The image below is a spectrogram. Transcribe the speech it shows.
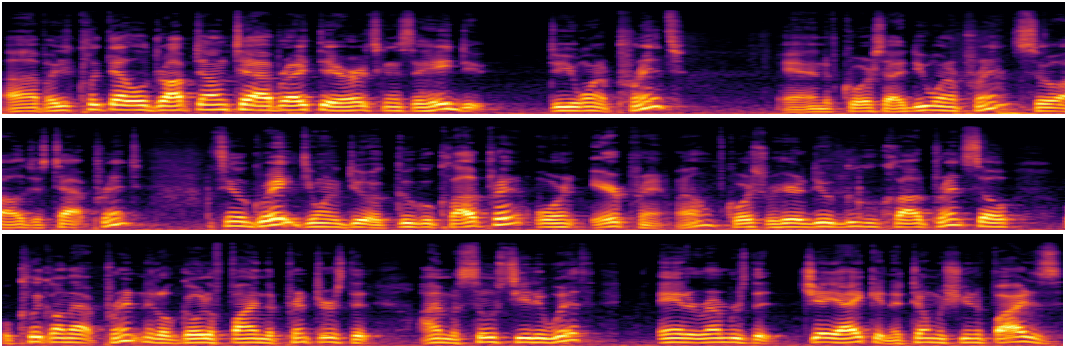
Uh, if I just click that little drop down tab right there, it's going to say, hey, do, do you want to print? And of course, I do want to print, so I'll just tap print. It's going to go great. Do you want to do a Google Cloud print or an air print? Well, of course, we're here to do a Google Cloud print, so we'll click on that print, and it'll go to find the printers that I'm associated with. And it remembers that Jay Eichen at Natomas Unified is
